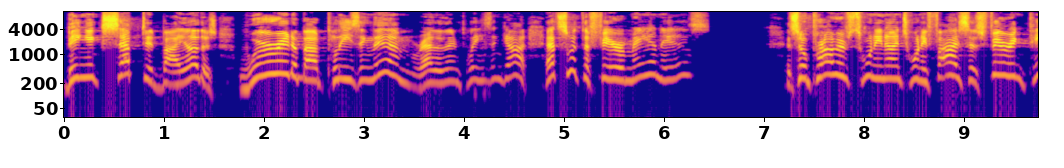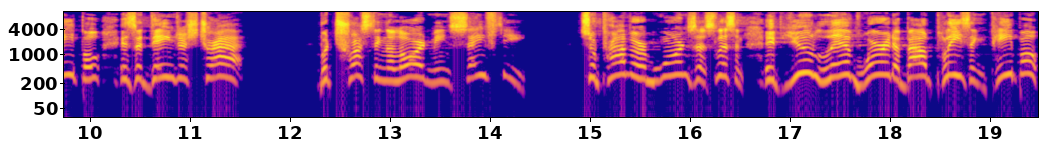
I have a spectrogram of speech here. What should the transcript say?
being accepted by others, worried about pleasing them rather than pleasing God. That's what the fear of man is. And so Proverbs 29, 25 says, fearing people is a dangerous trap, but trusting the Lord means safety. So Proverb warns us, listen, if you live worried about pleasing people,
